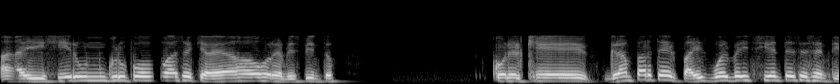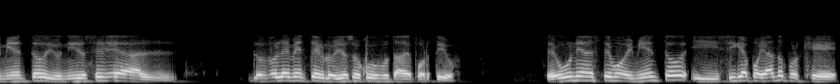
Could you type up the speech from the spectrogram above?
a dirigir un grupo base que había dejado Jorge Luis Pinto, con el que gran parte del país vuelve y siente ese sentimiento de unirse al doblemente glorioso Cúcuta Deportivo. Se une a este movimiento y sigue apoyando porque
